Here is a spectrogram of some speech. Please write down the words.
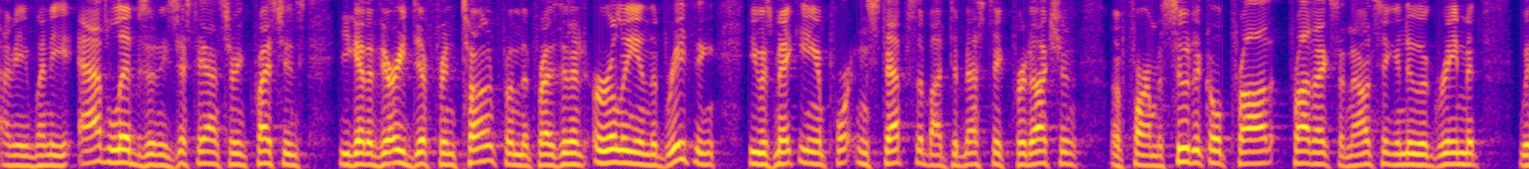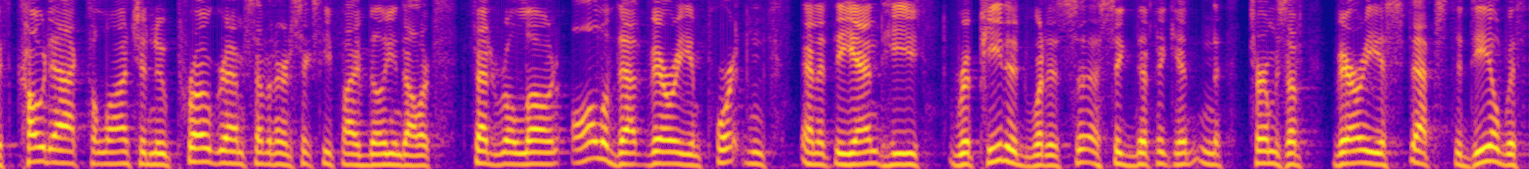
I mean, when he ad libs and he's just answering questions, you get a very different tone from the president. Early in the briefing, he was making important steps about domestic production of pharmaceutical pro- products, announcing a new agreement with Kodak to launch a new program, $765 million federal loan. All of that very important. And at the end, he repeated what is uh, significant in terms of various steps to deal with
